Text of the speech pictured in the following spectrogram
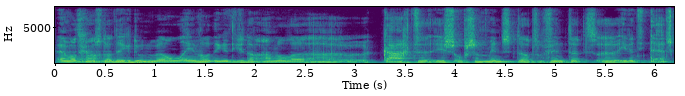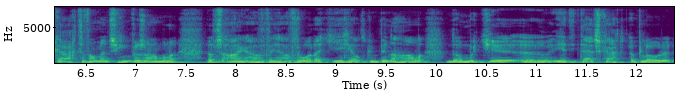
en wat gaan ze daar tegen doen? Wel, een van de dingen die ze daar aan willen uh, kaarten is op zijn minst dat Vinted uh, identiteitskaarten van mensen ging verzamelen dat ze aangaven van ja, voordat je je geld kunt binnenhalen, dan moet je een identiteitskaart uploaden.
